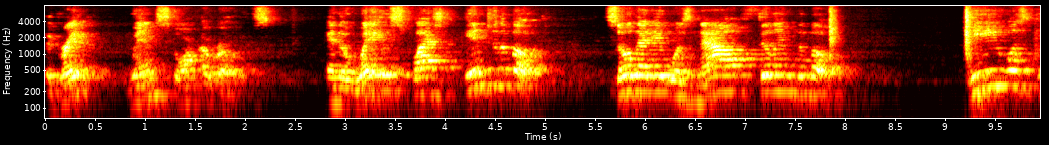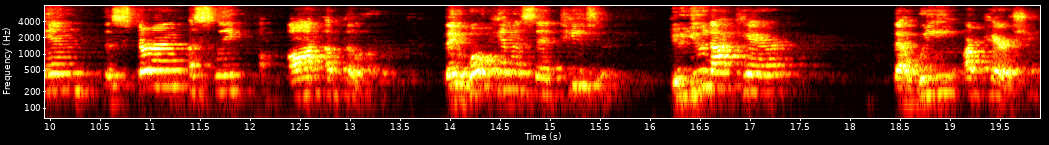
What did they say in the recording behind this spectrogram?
The great windstorm arose, and the waves splashed into the boat, so that it was now filling the boat. He was in the stern asleep on a pillow. They woke him and said, Teacher, do you not care that we are perishing?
